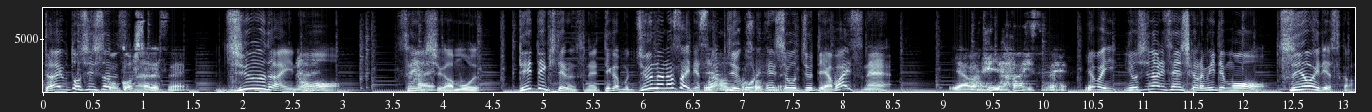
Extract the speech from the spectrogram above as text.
だいぶ年下で5すね。個下ですね。10代の選手がもう出てきてるんですね、っていうかもう17歳でいや本当そう35ですね。連勝中ってやばいっすねやばい、やばいですね。やっぱり吉成選手から見ても強いですか？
